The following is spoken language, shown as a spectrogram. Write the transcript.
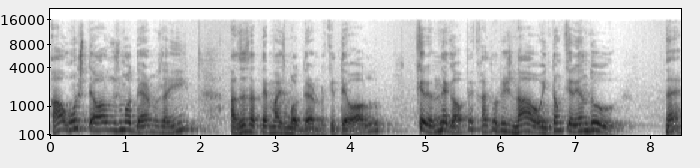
há alguns teólogos modernos aí, às vezes até mais modernos do que teólogo, querendo negar o pecado original, ou então querendo né,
